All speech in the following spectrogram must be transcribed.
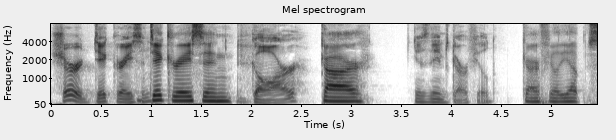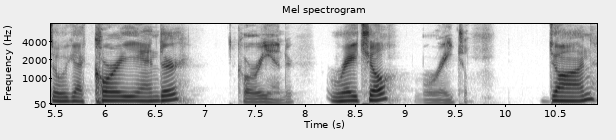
Sure, Dick Grayson. Dick Grayson, Gar. Gar, His name's Garfield. Garfield. Yep. So we got Koriand'r, Koriand'r. Rachel, Rachel. Dawn,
